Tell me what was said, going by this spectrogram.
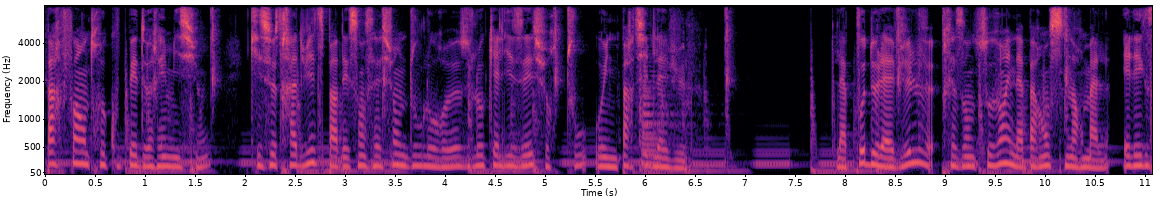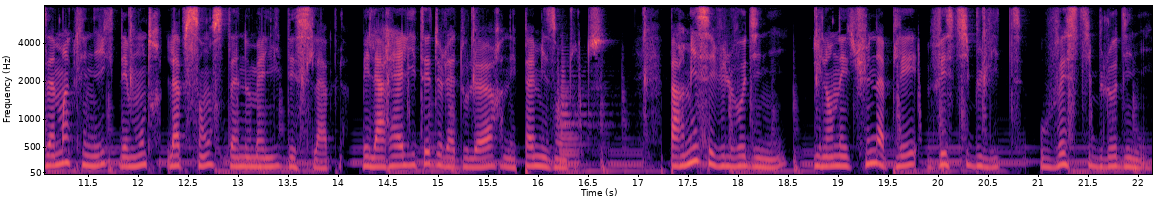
parfois entrecoupée de rémissions, qui se traduisent par des sensations douloureuses localisées sur tout ou une partie de la vulve. La peau de la vulve présente souvent une apparence normale et l'examen clinique démontre l'absence d'anomalies décelables. Mais la réalité de la douleur n'est pas mise en doute. Parmi ces vulvodynies, il en est une appelée vestibulite ou vestibulodynie,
